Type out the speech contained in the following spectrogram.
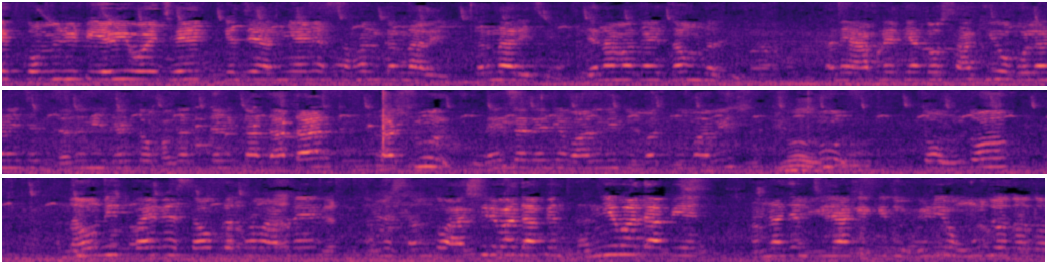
એક કોમ્યુનિટી એવી હોય છે કે જે અન્યાયને સહન કરનારી કરનારી છે. જેનામાં કઈ દમ નથી. અને આપણે ત્યાં તો સાખીઓ બોલાણી છે જનની જન તો ભગત જન કા દાતાર. કા શૂર. નહીં કરે જે વાળની તું ગુમાવીશ. તો હું તો નવનીતભાઈને સૌ પ્રથમ આપણે અમે સંતો આશીર્વાદ આપીએ ધન્યવાદ આપીએ. હમણાં જેમ ચિરાગે કીધું વીડિયો હું જોતો હતો.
